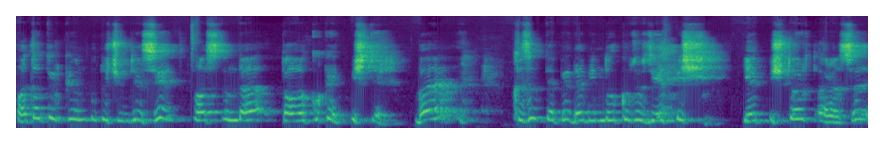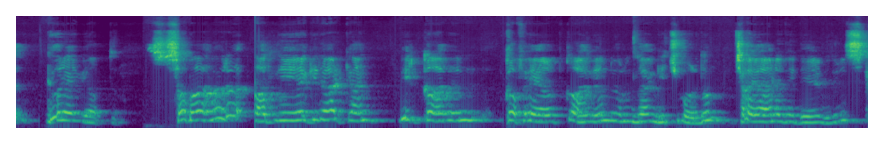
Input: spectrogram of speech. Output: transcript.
Atatürk'ün bu düşüncesi aslında tahakkuk etmiştir. Ben Kızıltepe'de 1970-74 arası görev yaptım. Sabahları adliyeye giderken bir kahvenin, kafeye alıp kahvenin önünden geçiyordum. Çayhane de diyebiliriz.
